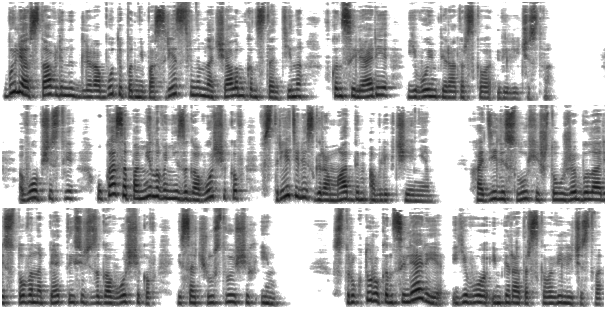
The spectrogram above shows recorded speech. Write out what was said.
были оставлены для работы под непосредственным началом Константина в канцелярии его императорского величества. В обществе указ о помиловании заговорщиков встретили с громадным облегчением. Ходили слухи, что уже было арестовано пять тысяч заговорщиков и сочувствующих им. Структуру канцелярии его императорского величества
